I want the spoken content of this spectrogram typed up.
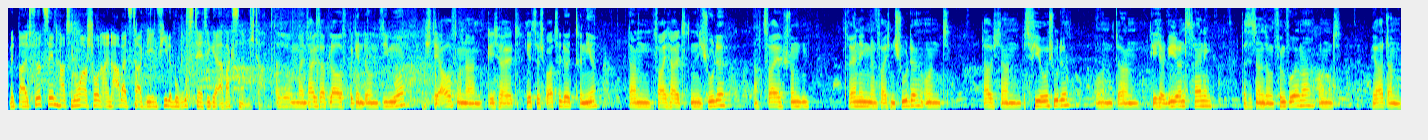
Mit bald 14 hat Noah schon einen Arbeitstag, wie ihn viele berufstätige Erwachsene nicht haben. Also mein Tagesablauf beginnt um 7 Uhr. Ich stehe auf und dann gehe ich halt hier zur Sportschule, trainiere. Dann fahre ich halt in die Schule. Nach zwei Stunden Training, dann fahre ich in die Schule und da habe ich dann bis 4 Uhr Schule. Und dann gehe ich halt wieder ins Training. Das ist dann so um 5 Uhr immer. Und ja, dann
